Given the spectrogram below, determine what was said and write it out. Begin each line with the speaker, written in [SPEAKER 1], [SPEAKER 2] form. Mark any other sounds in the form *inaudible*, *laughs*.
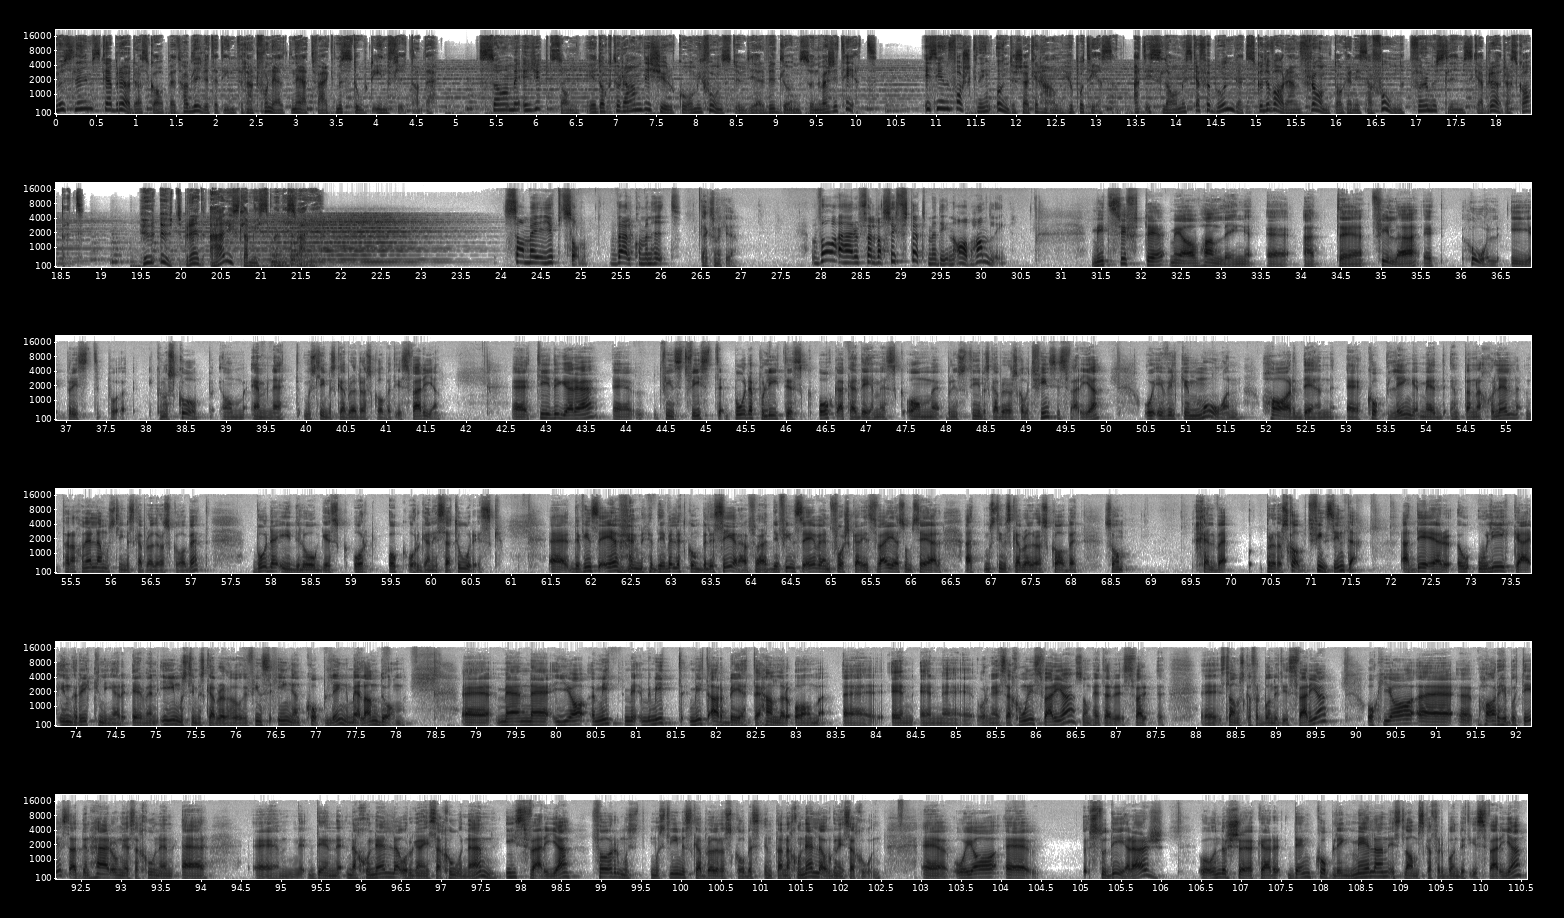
[SPEAKER 1] Muslimska brödraskapet har blivit ett internationellt nätverk med stort inflytande. Same Egyptsson är doktorand i kyrko och missionsstudier vid Lunds universitet. I sin forskning undersöker han hypotesen att Islamiska förbundet skulle vara en frontorganisation för Muslimska brödraskapet. Hur utbredd är islamismen i Sverige?
[SPEAKER 2] Same Egyptsson, välkommen hit.
[SPEAKER 3] Tack så mycket.
[SPEAKER 2] Vad är själva syftet med din avhandling?
[SPEAKER 3] Mitt syfte med avhandling är att eh, fylla ett hål i brist på kunskap om ämnet Muslimska brödraskapet i Sverige. Eh, tidigare eh, finns tvist, både politisk och akademisk, om Muslimska brödraskapet finns i Sverige och i vilken mån har den koppling med internationella, internationella Muslimska brödraskapet både ideologisk och organisatorisk. Eh, det finns även, *laughs* det är väldigt komplicerat, för att det finns även forskare i Sverige som säger att Muslimska brödraskapet som själva brödraskapet finns inte. Att det är olika inriktningar även i Muslimska brödraskapet. Det finns ingen koppling mellan dem. Eh, men eh, ja, mitt, mitt, mitt arbete handlar om eh, en, en organisation i Sverige som heter Islamiska förbundet i Sverige. Och jag har hypotes att den här organisationen är ehm, den nationella organisationen i Sverige för Muslimska brödraskapets internationella organisation. Och jag studerar och undersöker den koppling mellan Islamiska förbundet i Sverige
